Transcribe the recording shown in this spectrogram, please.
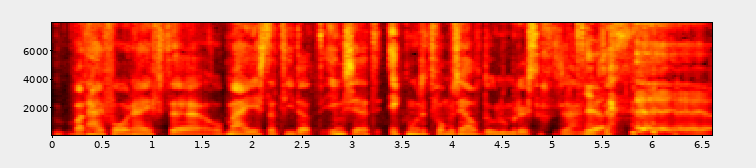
wat hij voor heeft eh, op mij is dat hij dat inzet. Ik moet het voor mezelf doen om rustig te zijn. Ja. Dus, ja, ja, ja, ja.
